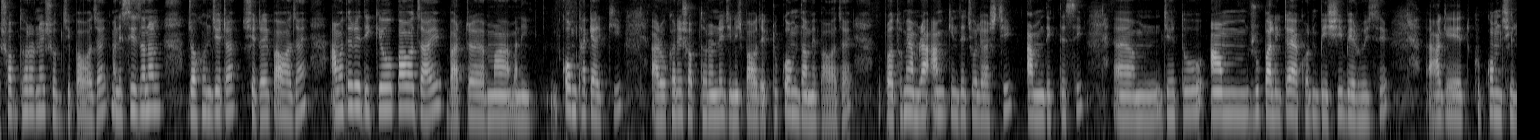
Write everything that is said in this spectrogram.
সব ধরনের সবজি পাওয়া যায়। মানে সিজনাল যখন যেটা, সেটাই পাওয়া যায়। আমাদের এদিকেও পাওয়া যায় বাট মা মানে কম থাকে আর কি। আর ওখানে সব ধরনের জিনিস পাওয়া যায়, একটু কম দামে পাওয়া যায়। তো প্রথমে আমরা আম কিনতে চলে আসছি, আম দেখতেছি। যেহেতু আম রূপালিটা এখন বেশি বের হয়েছে, আগে খুব কম ছিল।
